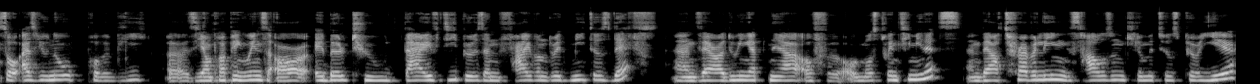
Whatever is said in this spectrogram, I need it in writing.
So as you know, probably uh, the emperor penguins are able to dive deeper than 500 meters depth. And they are doing apnea of uh, almost 20 minutes and they are traveling 1000 kilometers per year.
